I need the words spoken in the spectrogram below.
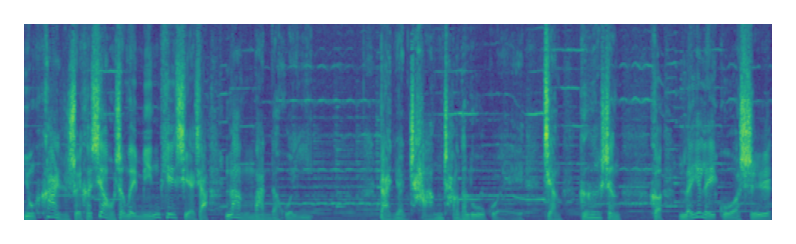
用汗水和笑声为明天写下浪漫的回忆。但愿长长的路轨将歌声和累累果实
